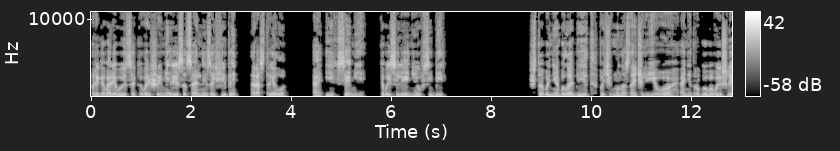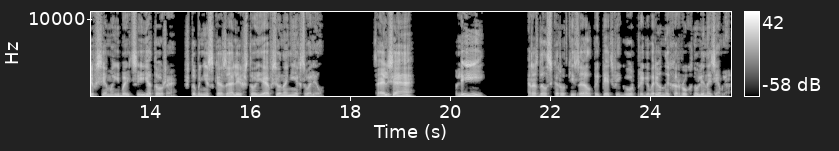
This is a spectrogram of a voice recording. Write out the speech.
приговариваются к высшей мере социальной защиты, расстрелу, а их семьи – к выселению в Сибирь. Чтобы не было обид, почему назначили его, а не другого, вышли все мои бойцы, и я тоже, чтобы не сказали, что я все на них свалил. «Целься! Пли!» Раздался короткий залп, и пять фигур приговоренных рухнули на землю.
